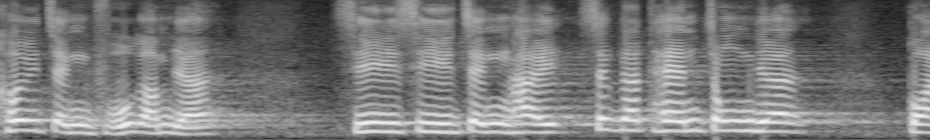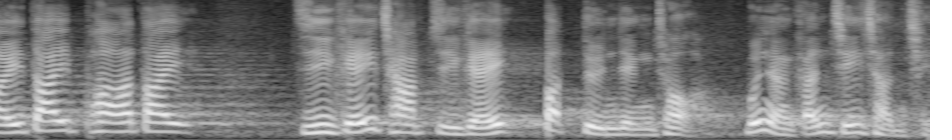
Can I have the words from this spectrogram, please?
區政府咁樣，事事淨係識得聽中央，跪低趴低，自己插自己，不斷認錯。本人謹此陳辭。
